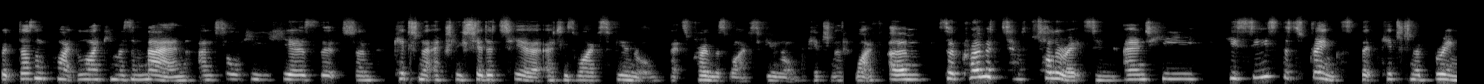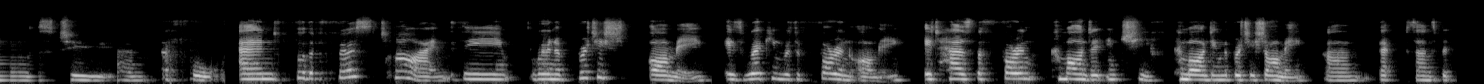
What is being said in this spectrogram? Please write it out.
but doesn't quite like him as a man until he hears that um, Kitchener actually shed a tear at his wife's funeral. That's Cromer's wife's funeral, Kitchener's wife. Um, so Cromer t- tolerates him, and he he sees the strengths that Kitchener brings to um, a force. And for the first time, the when a British army is working with a foreign army, it has the foreign commander in chief commanding the British army. Um, that sounds a bit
